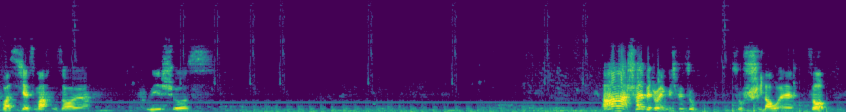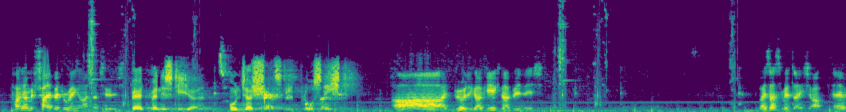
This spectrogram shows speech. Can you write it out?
was ich jetzt machen soll. Pre-Schuss. Ah, Schallbattering. Ich bin so, so schlau, ey. So, fangen wir mit Schallbattering an, natürlich. Batman ist hier. Unterschätzt ihn bloß nicht. Ah, ein würdiger Gegner bin ich. Weißt du, was mir jetzt eigentlich ab... Äh, äh,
